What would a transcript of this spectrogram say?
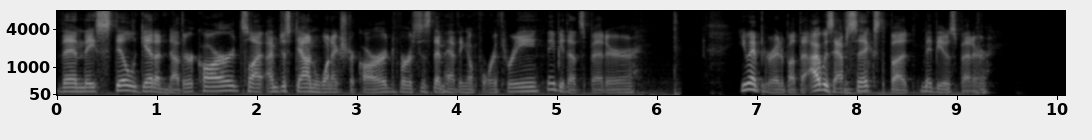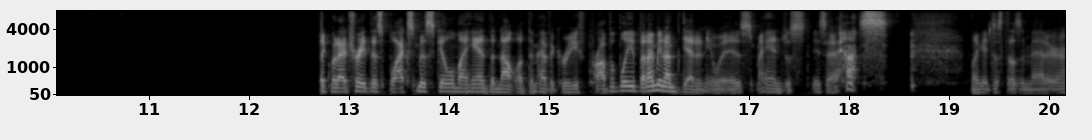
then they still get another card. So I, am just down one extra card versus them having a four three. Maybe that's better. You might be right about that. I was F sixth, but maybe it was better. Like, would I trade this blacksmith skill in my hand to not let them have a grief? Probably, but I mean, I'm dead anyways. My hand just is ass. like, it just doesn't matter.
